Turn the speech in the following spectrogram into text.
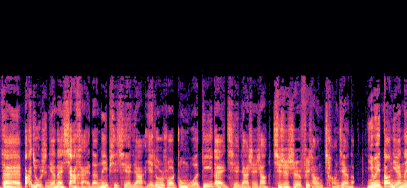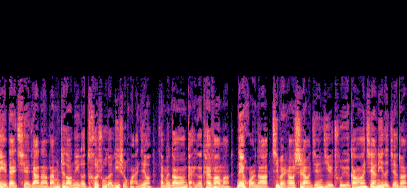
在八九十年代下海的那批企业家，也就是说中国第一代企业家身上，其实是非常常见的。因为当年那一代企业家呢，咱们知道那个特殊的历史环境，咱们刚刚改革开放嘛，那会儿呢，基本上市场经济处于刚刚建立的阶段，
